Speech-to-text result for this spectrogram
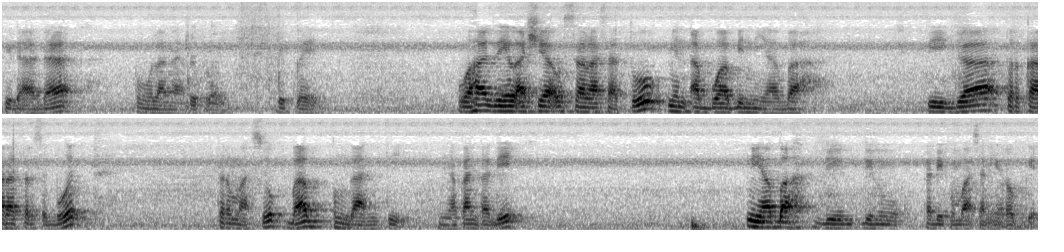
Tidak ada pengulangan. Reply. replay. Wahazil asya'u salah satu min abwabin niyabah. Tiga perkara tersebut termasuk bab pengganti. Misalkan tadi niyabah di, di tadi pembahasan irob ge.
